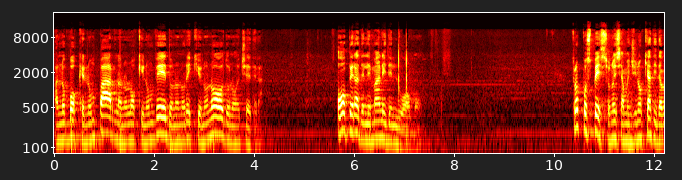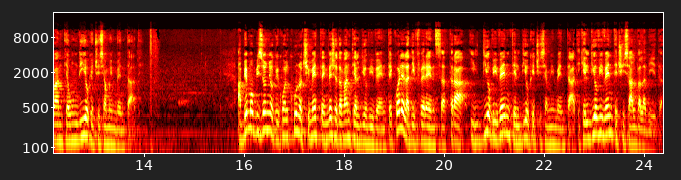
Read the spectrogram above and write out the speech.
hanno bocche e non parlano, hanno occhi e non vedono, hanno orecchie e non odono, eccetera. Opera delle mani dell'uomo. Troppo spesso noi siamo inginocchiati davanti a un Dio che ci siamo inventati. Abbiamo bisogno che qualcuno ci metta invece davanti al Dio vivente. Qual è la differenza tra il Dio vivente e il Dio che ci siamo inventati? Che il Dio vivente ci salva la vita.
